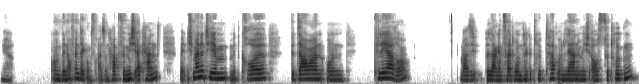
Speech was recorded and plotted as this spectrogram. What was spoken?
Ja. Und bin auf Entdeckungsreise und habe für mich erkannt, wenn ich meine Themen mit Groll, Bedauern und kläre, was ich lange Zeit runtergedrückt habe und lerne mich auszudrücken,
